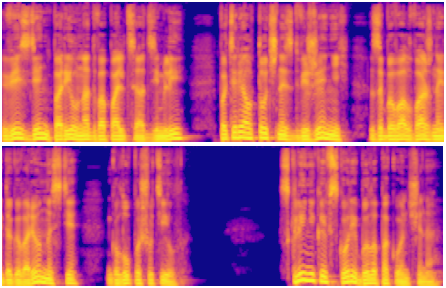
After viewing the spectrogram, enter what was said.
весь день парил на два пальца от земли, потерял точность движений, забывал важные договоренности, глупо шутил. С клиникой вскоре было покончено.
